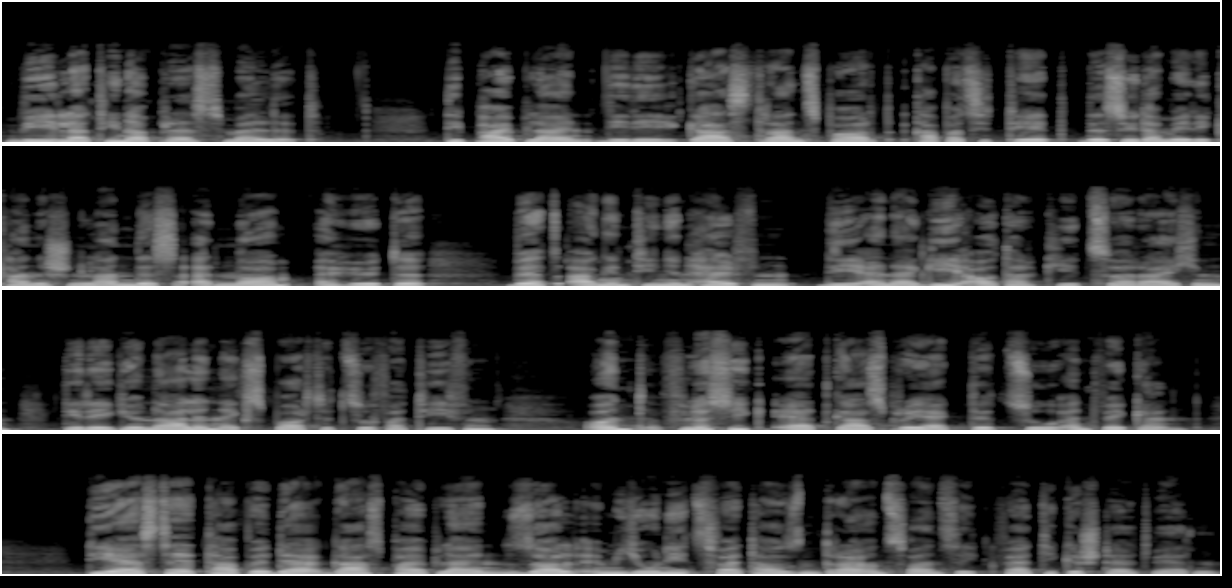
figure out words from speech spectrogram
wie Latina Press meldet die Pipeline, die die Gastransportkapazität des südamerikanischen Landes enorm erhöhte, wird Argentinien helfen, die Energieautarkie zu erreichen, die regionalen Exporte zu vertiefen und Flüssigerdgasprojekte zu entwickeln. Die erste Etappe der Gaspipeline soll im Juni 2023 fertiggestellt werden.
